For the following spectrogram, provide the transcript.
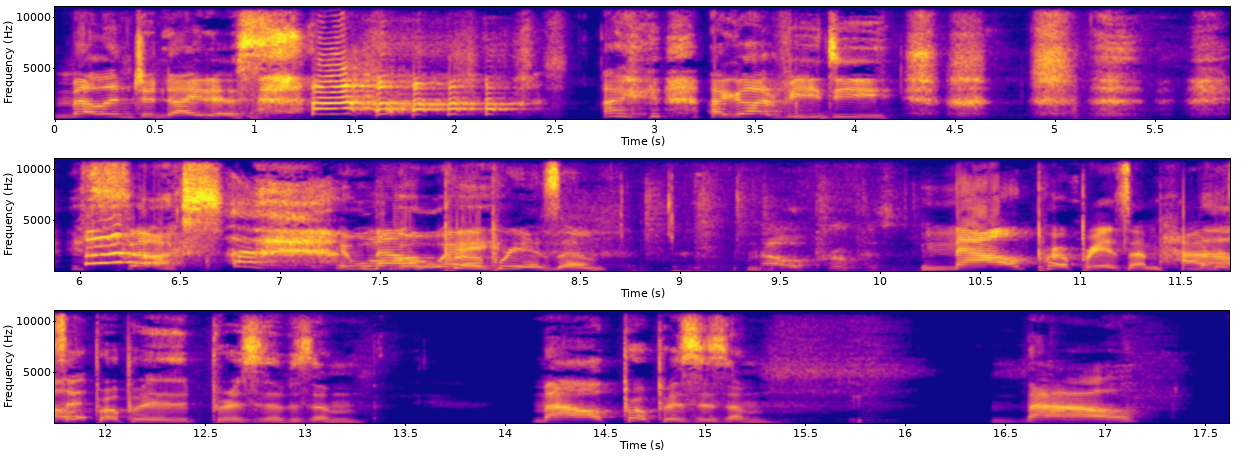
melanginitis. I I got VD. It sucks. It won't go away. Malappropriatism. Malapropism. Malappropriatism. How does it? Malpropism. Malpropism. Mal.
